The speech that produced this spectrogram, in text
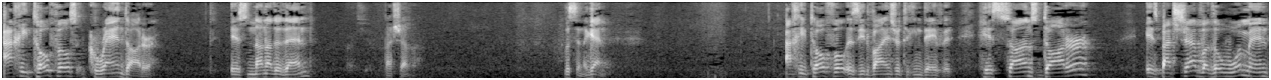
Achitophel's granddaughter is none other than Bathsheba. Listen again. Achitophel is the advisor to King David. His son's daughter is Bathsheba, the woman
